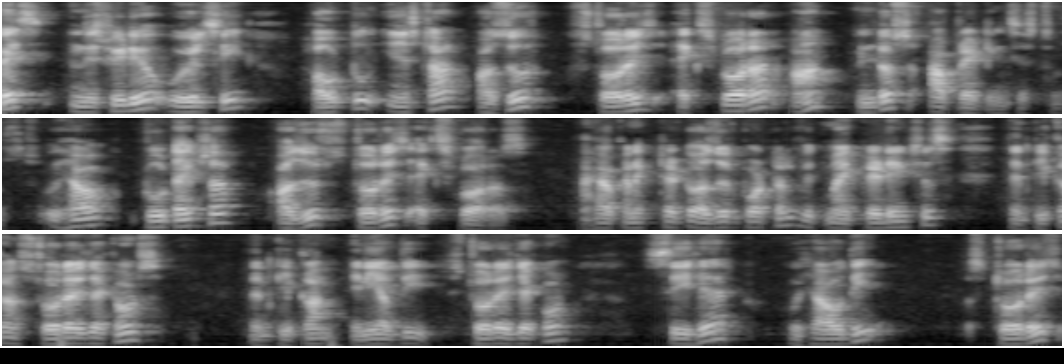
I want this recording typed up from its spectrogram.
guys, in this video we will see how to install Azure Storage Explorer on Windows operating systems. We have two types of Azure Storage Explorers. I have connected to Azure portal with my credentials, then click on storage accounts, then click on any of the storage account. See here we have the storage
